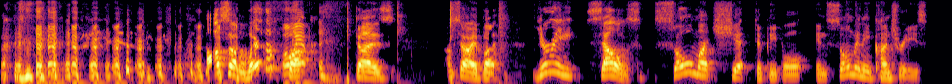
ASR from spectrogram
Also, where the Oh, wait. fuck does I'm sorry, but Yuri sells so much shit to people in so many countries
